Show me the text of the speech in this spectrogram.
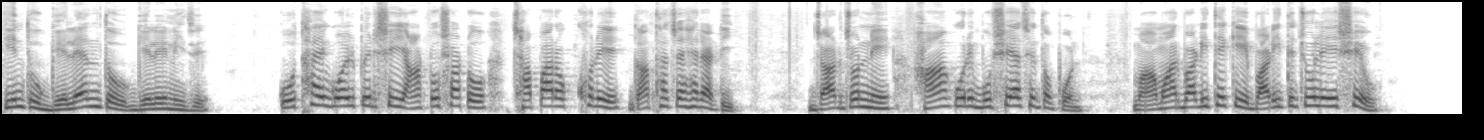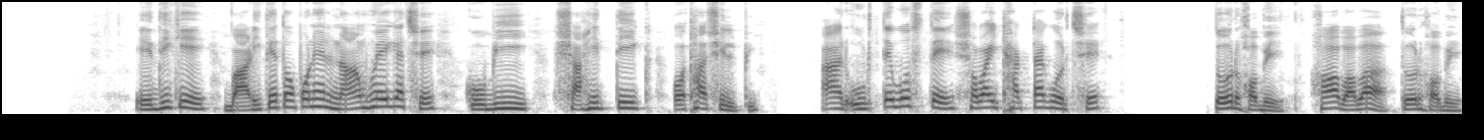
কিন্তু গেলেন তো গেলে নিজে। কোথায় গল্পের সেই আঁটো সাঁটো ছাপার অক্ষরে গাঁথা চেহারাটি? যার জন্যে হাঁ করে বসে আছে তপন। মামার বাড়ি থেকে বাড়িতে চলে এসেও। এদিকে বাড়িতে তপনের নাম হয়ে গেছে কবি, সাহিত্যিক, কথাশিল্পী। আর উঠতে বসতে সবাই ঠাট্টা করছে। তোর হবে, হ বাবা, তোর হবে।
